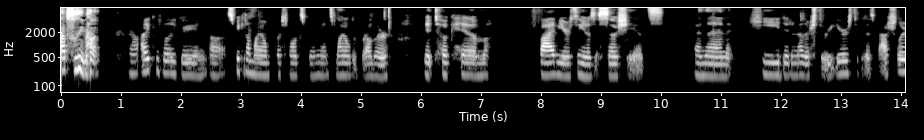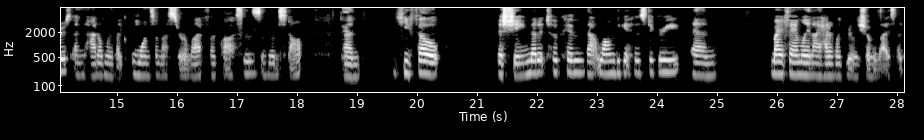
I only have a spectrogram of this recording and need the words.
absolutely not. Yeah, I completely agree. And uh, speaking on my own personal experience, my older brother, it took him five years to get his associates, and then he did another three years to get his bachelor's, and had only like one semester left for classes, and then stopped. And he felt ashamed that it took him that long to get his degree, and my family and I had to like really show his eyes, like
